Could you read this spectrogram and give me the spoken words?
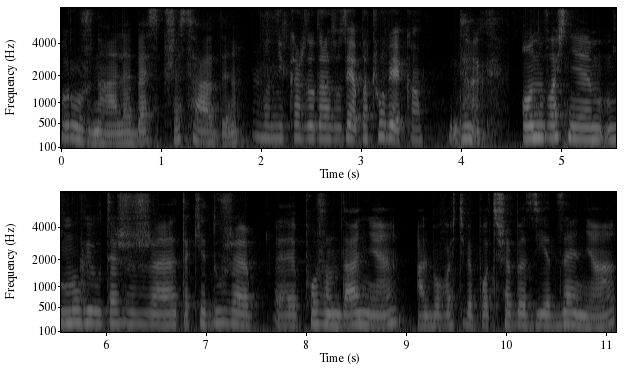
różne, ale bez przesady. No nie każdy od razu zjada człowieka. Tak. On właśnie mówił też, że takie duże e, pożądanie albo właściwie potrzebę zjedzenia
